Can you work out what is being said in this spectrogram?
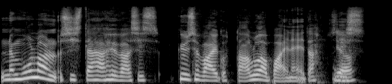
No mulla on siis tähän hyvä, siis kyllä se vaikuttaa, luo paineita. Joo. Siis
